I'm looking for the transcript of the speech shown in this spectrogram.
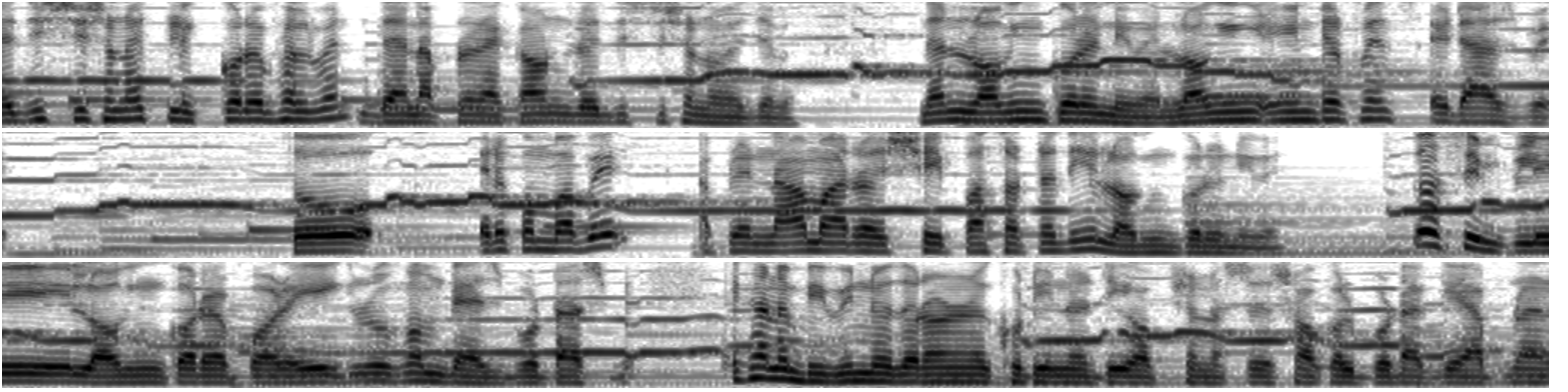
রেজিস্ট্রেশনে ক্লিক করে ফেলবেন দেন আপনার অ্যাকাউন্ট রেজিস্ট্রেশন হয়ে যাবে। দেন লগ ইন করে নেবেন লগ ইন ইন্টারফেস এটা আসবে। তো এরকমভাবে আপনার নাম আর সেই পাসওয়ার্ডটা দিয়ে লগ ইন করে নেবেন। তো সিম্পলি লগ ইন করার পর এইরকম ড্যাশবোর্ড আসবে। এখানে বিভিন্ন ধরনের খুঁটিনাটি অপশন আছে। সকল প্রোডাক্টে আপনার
